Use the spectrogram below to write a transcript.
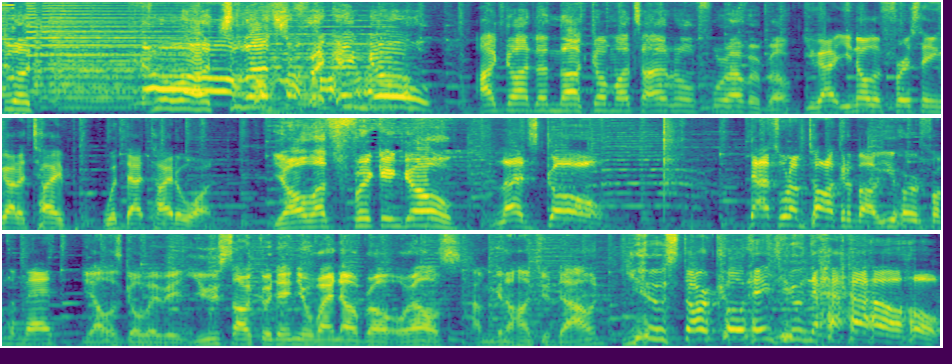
Clutch, clutch, clutch. Let's freaking go. I gotta knock on my title forever, bro. You got, you know, the first thing you gotta type with that title on. Yo, let's freaking go. Let's go. That's what I'm talking about. You heard from the man. Yeah, let's go, baby. You start code Daniel right now, bro, or else I'm gonna hunt you down. You start coding you now.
